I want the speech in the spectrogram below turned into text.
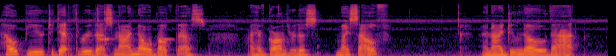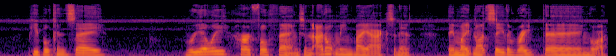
help you to get through this. Now, I know about this. I have gone through this myself. And I do know that people can say really hurtful things. And I don't mean by accident they might not say the right thing or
